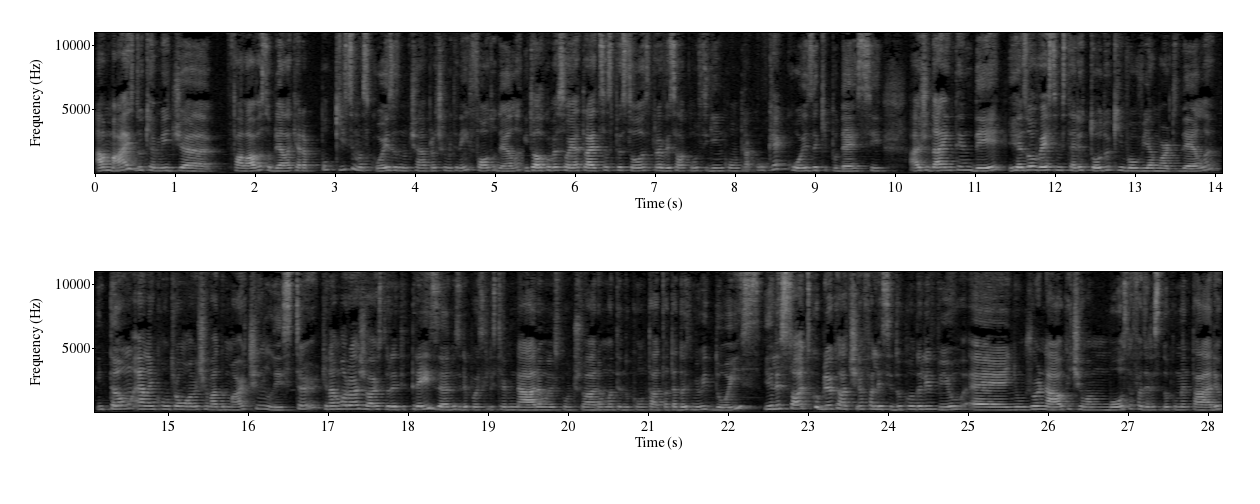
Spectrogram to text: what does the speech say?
a mais do que a mídia falava sobre ela, que era pouquíssimas coisas, não tinha praticamente nem foto dela. Então ela começou a ir atrás dessas pessoas para ver se ela conseguia encontrar qualquer coisa que pudesse ajudar a entender e resolver esse mistério todo que envolvia a morte dela. Então ela encontrou um homem chamado Martin Lister, que namorou a Joyce durante três anos e depois que eles terminaram, eles continuaram mantendo contato até 2002. E ele só descobriu que ela tinha falecido quando ele viu é, em um jornal que tinha uma moça fazendo esse documentário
